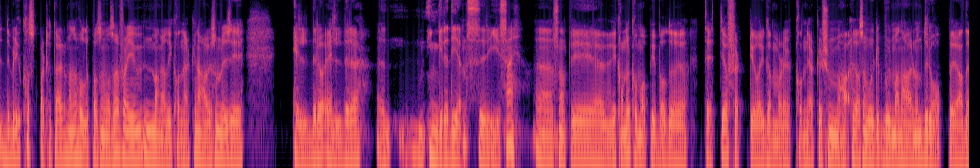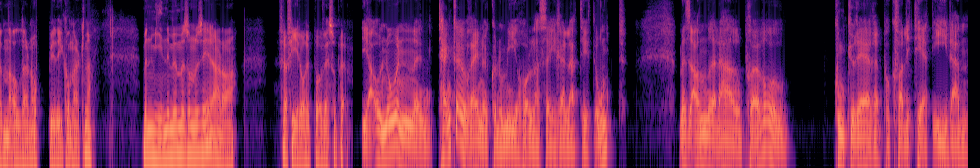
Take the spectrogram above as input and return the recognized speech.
det blir jo kostbart dette her, men det holder på sånn også, fordi mange av de konjakkene har jo som du sier eldre og eldre ingredienser i seg. Sånn at vi, vi, kan jo komme opp i både 30 og 40 år gamle konjakker altså hvor, hvor, man har noen dråper av den alderen oppi de konjakkene. Men minimumet, som du sier, er da fra fire år på VSOP. Ja, og noen tenker jo ren økonomi og holder seg relativt ungt. Mens andre der prøver å konkurrere på kvalitet i den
